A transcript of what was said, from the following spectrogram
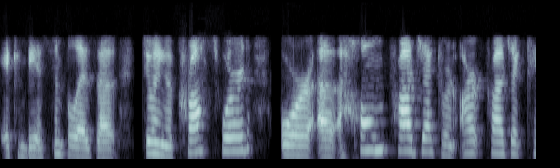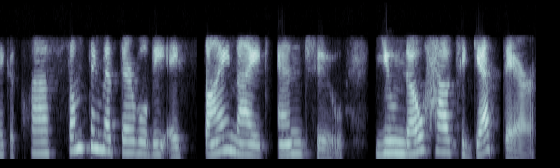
It can be as simple as a, doing a crossword or a, a home project or an art project, take a class, something that there will be a finite end to. You know how to get there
